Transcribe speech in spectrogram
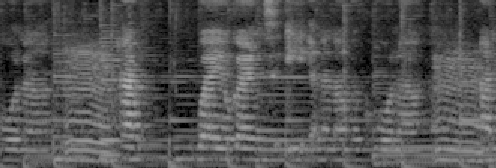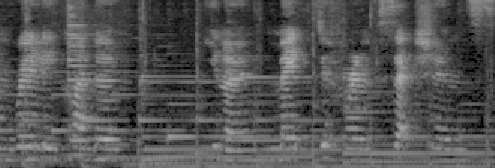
corner, Mm. have where you're going to eat in another corner, Mm. and really kind of, you know, make different sections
